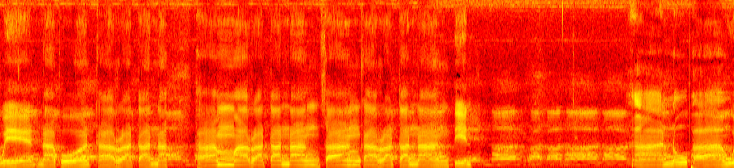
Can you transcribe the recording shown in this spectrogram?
เวนะพุทธรัตนะธรรมรัตนังสังฆรัตนังตินอ นุภาเว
